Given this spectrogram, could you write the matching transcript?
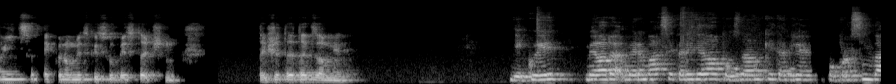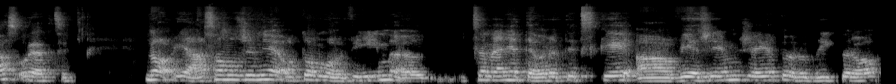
víc ekonomicky soběstační. Takže to je tak za mě. Děkuji. Milada Mirová si tady dělá poznámky, takže poprosím vás o reakci. No, já samozřejmě o tom vím eh, víceméně teoreticky a věřím, že je to dobrý krok,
